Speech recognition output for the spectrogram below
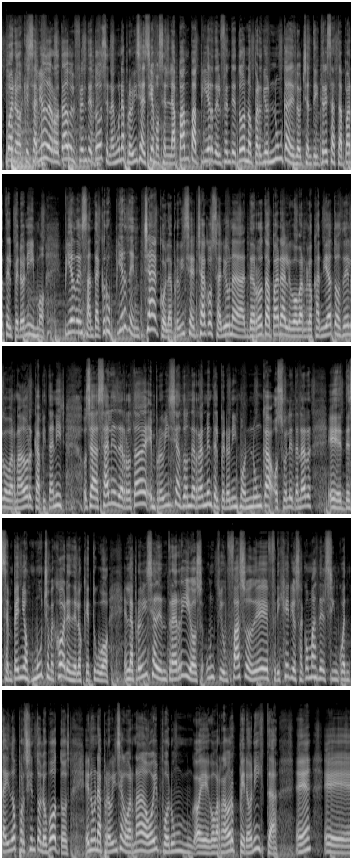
Bueno, que salió derrotado el Frente de Todos en algunas provincias, decíamos, en La Pampa pierde el Frente de Todos, no perdió nunca desde el 83 hasta parte el peronismo. Pierde en Santa Cruz, pierde en Chaco, la provincia de Chaco salió una derrota para los candidatos del gobernador Capitanich. O sea, sale derrotada en provincias donde realmente el peronismo nunca o suele tener eh, desempeños mucho mejores de los que tuvo. En la provincia de Entre Ríos, un triunfazo de Frigerio sacó más del 52% de los votos en una provincia gobernada hoy por un eh, gobernador peronista. ¿eh?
